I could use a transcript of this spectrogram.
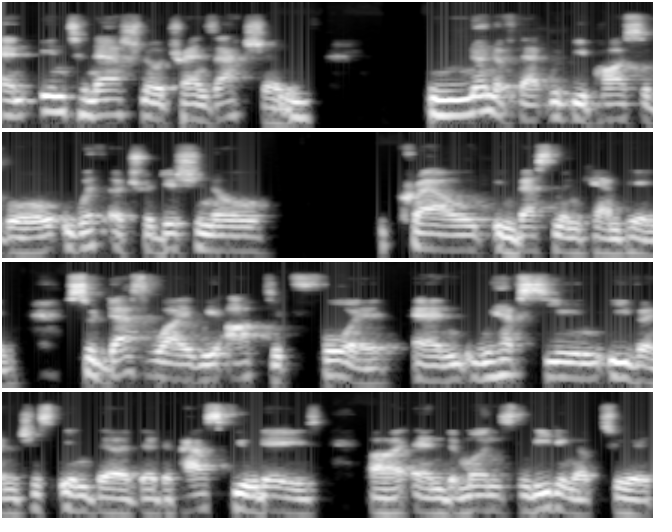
and international transaction, none of that would be possible with a traditional crowd investment campaign. So that's why we opted for it. And we have seen even just in the, the, the past few days uh, and the months leading up to it,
